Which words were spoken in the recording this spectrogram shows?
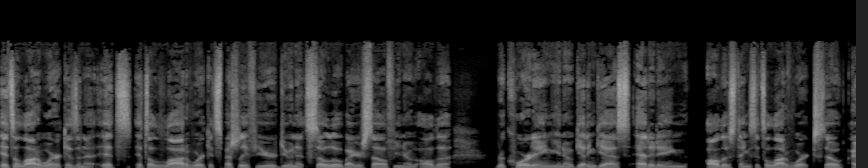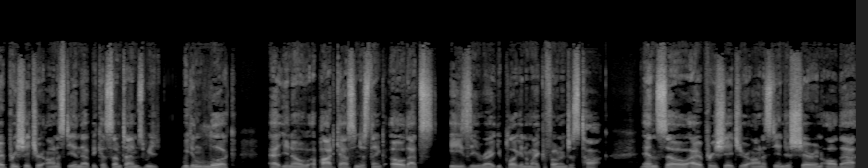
It's a lot of work, isn't it? It's it's a lot of work, especially if you're doing it solo by yourself. You know, all the recording, you know, getting guests, editing, all those things. It's a lot of work. So I appreciate your honesty in that because sometimes we we can look at, you know, a podcast and just think, "Oh, that's easy, right? You plug in a microphone and just talk." And so I appreciate your honesty and just sharing all that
